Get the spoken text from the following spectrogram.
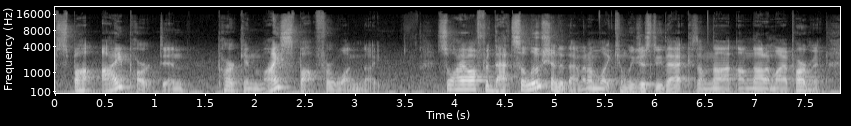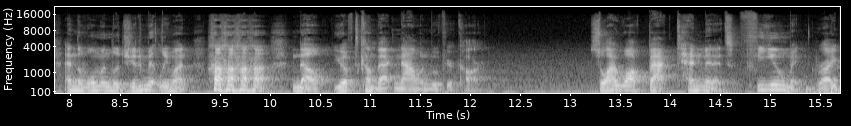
spot I parked in park in my spot for one night? So I offered that solution to them, and I'm like, "Can we just do that? Because I'm not, I'm not at my apartment." And the woman legitimately went, "Ha ha ha ha! No, you have to come back now and move your car." So I walk back ten minutes, fuming, right?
